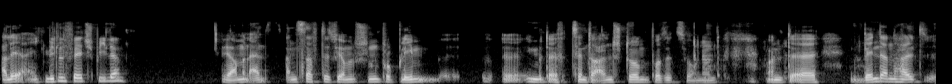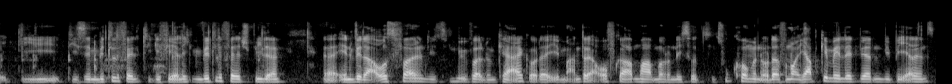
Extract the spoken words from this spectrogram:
alle eigentlich Mittelfeldspieler. Wir haben ein ernsthaftes, wir haben schon ein Problem äh, mit der zentralen Sturmposition. Und, und äh, wenn dann halt die, diese Mittelfeld, die gefährlichen Mittelfeldspieler äh, entweder ausfallen, wie zum Mühlwald und Kerk, oder eben andere Aufgaben haben oder nicht so zukommen oder von euch abgemeldet werden wie Behrens,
